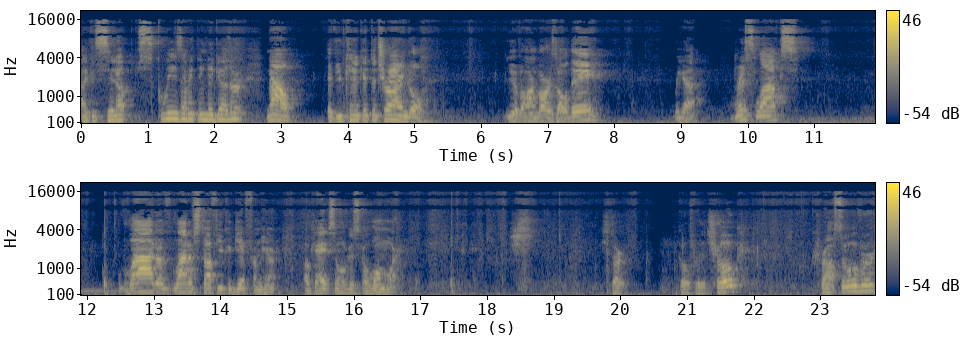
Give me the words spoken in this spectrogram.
I can sit up, squeeze everything together. Now, if you can't get the triangle, you have arm bars all day. We got wrist locks. A lot of, lot of stuff you could get from here. Okay, so we'll just go one more. Start, go for the choke, cross over,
